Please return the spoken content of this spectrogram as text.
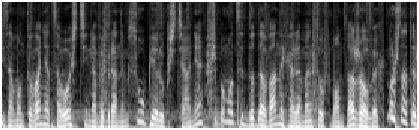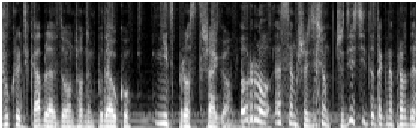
i zamontowania całości na wybranym słupie lub ścianie przy pomocy dodawanych elementów montażowych. Można też ukryć kable w dołączonym pudełku. Nic prostszego. Orlo SM6030 to tak naprawdę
